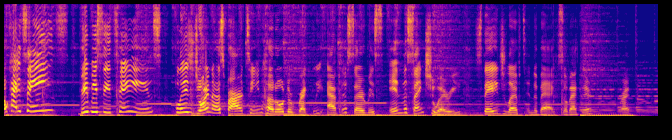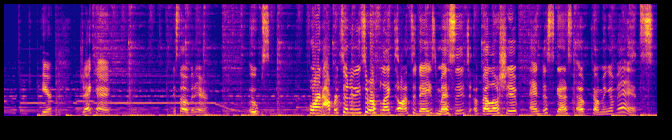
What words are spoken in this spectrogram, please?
Okay, teens. BPC Teens, please join us for our teen huddle directly after service in the sanctuary, stage left in the back. So back there, right? Here. JK. It's over there. Oops. For an opportunity to reflect on today's message, fellowship, and discuss upcoming events.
